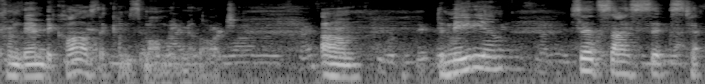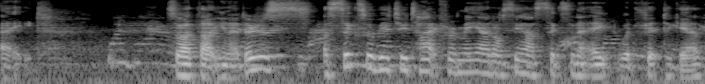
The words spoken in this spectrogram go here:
from them because they come small, medium, and large. Um, the medium said size 6 to 8. So I thought, you know, there's a 6 would be too tight for me. I don't see how 6 and an 8 would fit together.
